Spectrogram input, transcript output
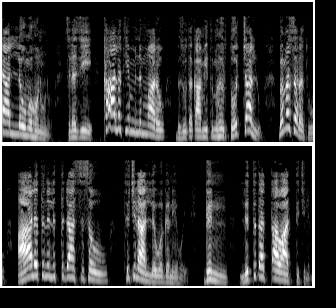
ያለው መሆኑ ነው። ስለዚህ ከአለት የምንማረው ብዙ ጠቃሚ ትምህርቶች አሉ። በመሠረቱ አለትን ልትዳስሰው ትችላለህ ወገኔ ሆይ ግን ልትጠጣው አትችልም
